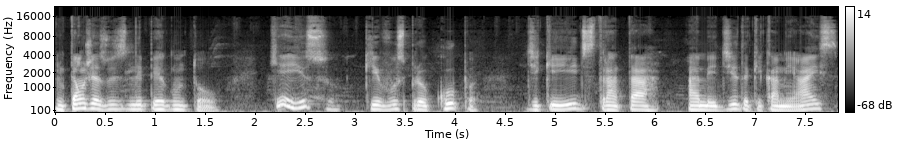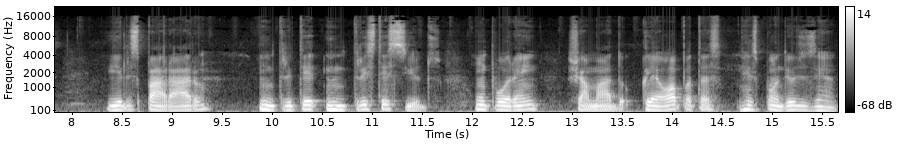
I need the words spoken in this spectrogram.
Então Jesus lhe perguntou: Que é isso que vos preocupa de que ides tratar à medida que caminhais? E eles pararam entristecidos. Um, porém, chamado Cleópatas, respondeu, dizendo:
